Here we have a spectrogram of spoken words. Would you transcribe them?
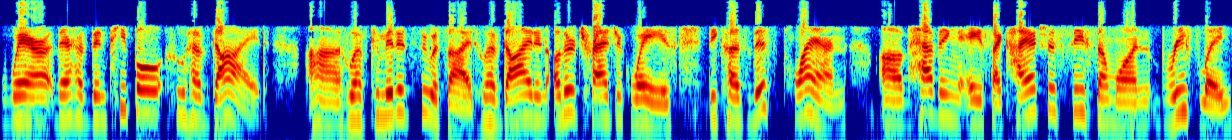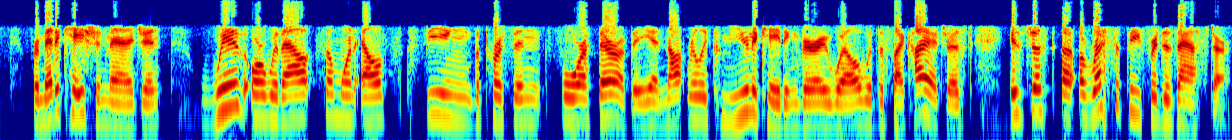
where there have been people who have died, uh, who have committed suicide, who have died in other tragic ways because this plan of having a psychiatrist see someone briefly for medication management with or without someone else seeing the person for therapy and not really communicating very well with the psychiatrist is just a, a recipe for disaster.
